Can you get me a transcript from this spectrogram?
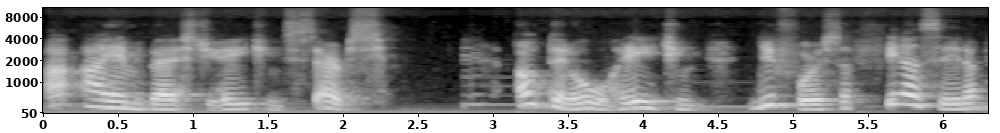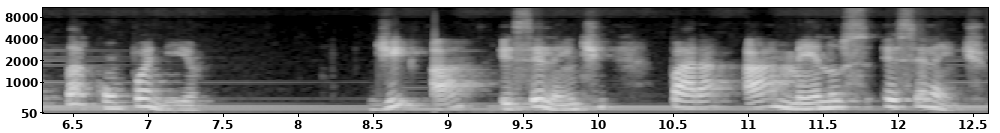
A AM Best Rating Service alterou o rating de força financeira da companhia de A excelente para A menos excelente.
